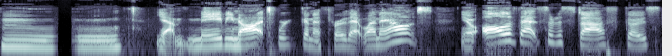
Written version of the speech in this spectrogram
hmm, yeah, maybe not. We're going to throw that one out. You know, all of that sort of stuff goes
